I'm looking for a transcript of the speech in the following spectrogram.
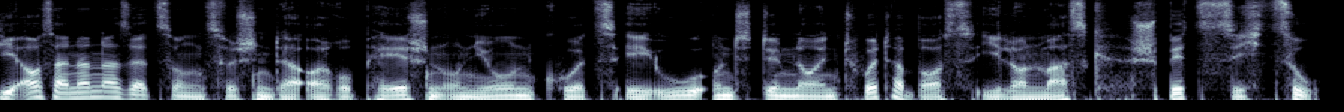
Die Auseinandersetzung zwischen der Europäischen Union kurz EU und dem neuen Twitter-Boss Elon Musk spitzt sich zu.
